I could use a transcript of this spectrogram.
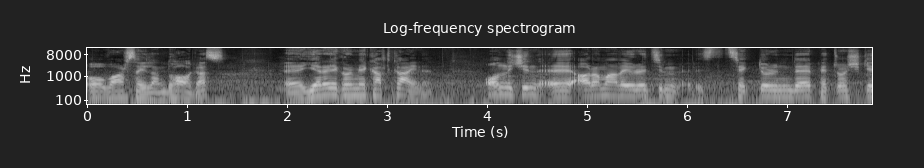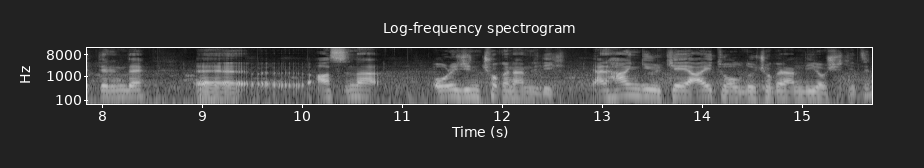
o varsayılan doğalgaz e, yerel ekonomiye katkı aynı. Onun için e, arama ve üretim sektöründe, petrol şirketlerinde e, aslında origin çok önemli değil. Yani hangi ülkeye ait olduğu çok önemli değil o şirketin.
